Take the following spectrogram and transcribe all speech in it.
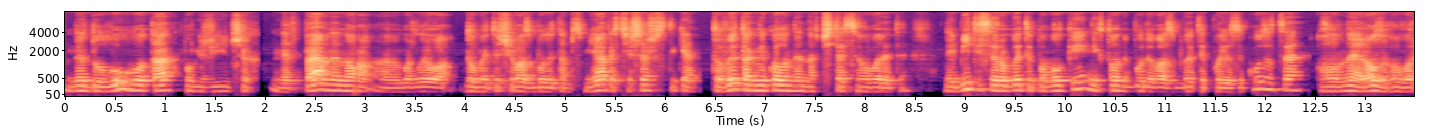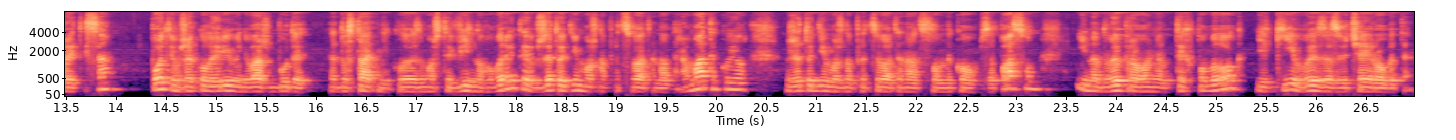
недолуго, так, поміж інших, невпевнено, е, можливо, думаєте, що вас буде там сміятись чи ще щось таке, то ви так ніколи не навчитеся говорити. Не бійтеся робити помилки, ніхто не буде вас бити по язику за це. Головне розговоритися. Потім, вже коли рівень ваш буде достатній, коли ви зможете вільно говорити, вже тоді можна працювати над граматикою, вже тоді можна працювати над словниковим запасом і над виправленням тих помилок, які ви зазвичай робите.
